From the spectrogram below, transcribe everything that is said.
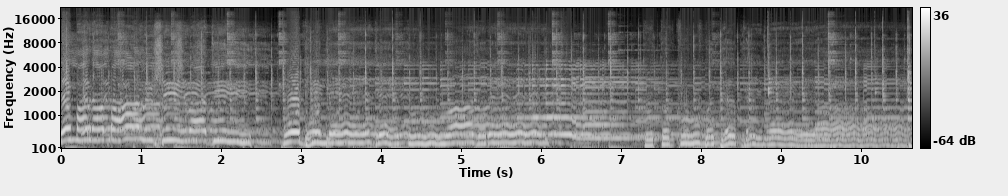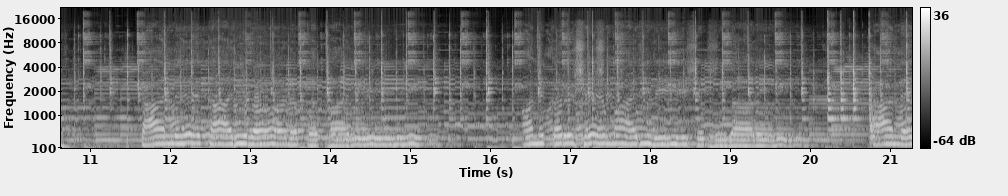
એ મારા બાલ શિવાજી પોઢી લેજે તું આજ રે. તું તો ખૂબ ધબીને આ કાલે તારી રણ પથારી, અન કરશે મારી વિષ ભુજાળી કાલે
